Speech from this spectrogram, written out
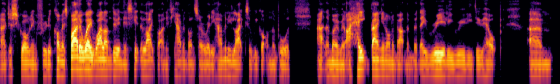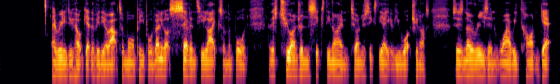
uh, just scrolling through the comments. By the way, while I'm doing this, hit the like button if you haven't done so already. How many likes have we got on the board at the moment? I hate banging on about them, but they really, really do help. Um, they really do help get the video out to more people. We've only got 70 likes on the board, but there's 269, 268 of you watching us. So there's no reason why we can't get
